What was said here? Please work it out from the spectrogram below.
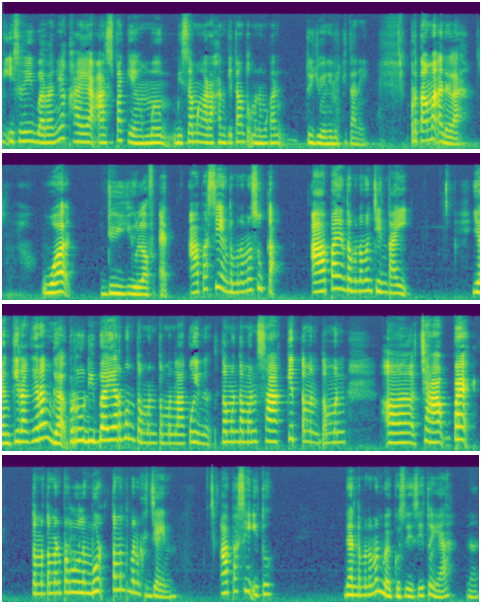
istri ibaratnya kayak aspek yang me, bisa mengarahkan kita untuk menemukan tujuan hidup kita nih. Pertama adalah what do you love at? Apa sih yang teman-teman suka? Apa yang teman-teman cintai yang kira-kira nggak perlu dibayar pun teman-teman lakuin. Teman-teman sakit teman-teman uh, capek teman-teman perlu lembur teman-teman kerjain. Apa sih itu? Dan teman-teman bagus di situ ya. Nah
